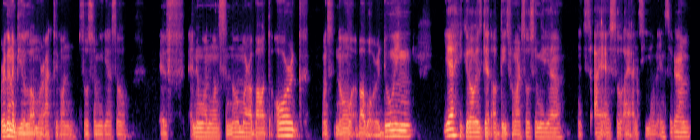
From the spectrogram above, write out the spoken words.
we're going to be a lot more active on social media. So, if anyone wants to know more about the org, wants to know about what we're doing, yeah, you could always get updates from our social media. It's ISOIIT on Instagram.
